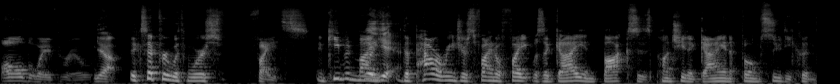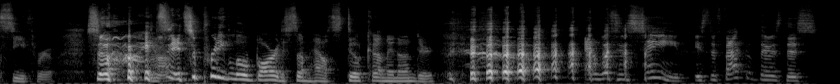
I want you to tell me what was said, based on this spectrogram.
all the way through. Yeah. except for with worse fights. And keep in mind, Well, yeah. the Power Rangers final fight was a guy in boxes punching a guy in a foam suit he couldn't see through. So it's Uh-huh. it's a pretty low bar to somehow still come in under. And what's insane is the fact that there's this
